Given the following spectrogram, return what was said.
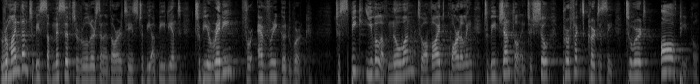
Remind them to be submissive to rulers and authorities, to be obedient, to be ready for every good work, to speak evil of no one, to avoid quarreling, to be gentle, and to show perfect courtesy toward all people.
